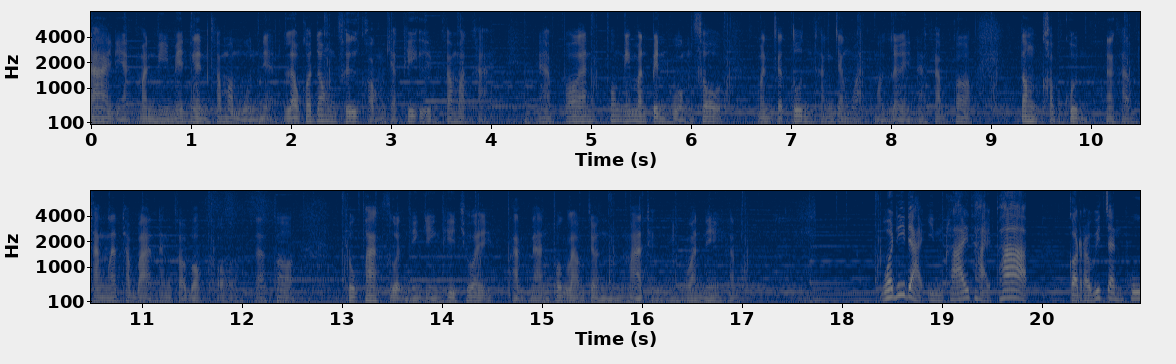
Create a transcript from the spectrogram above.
ได้เนี่ยมันมีเม็ดเงินเข้ามาหมุนเนี่ยเราก็ต้องซื้อของจากที่อื่นเข้ามาขายนะครับเพราะฉะนั้นพวกนี้มันเป็นห่วงโซ่ มันกระตุ้นทั้งจังหวัดหมดเลยนะครับ ก็ต้องขอบคุณนะครับทางรัฐบาลทางสบคแล้วก็ทุกภาคส่วนจริงๆ ที่ช่วยผลักดันพวกเราจนมาถึงวันนี้ครับวนิดาอินคล้ายถ่ายภาพ กรวิจันพู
